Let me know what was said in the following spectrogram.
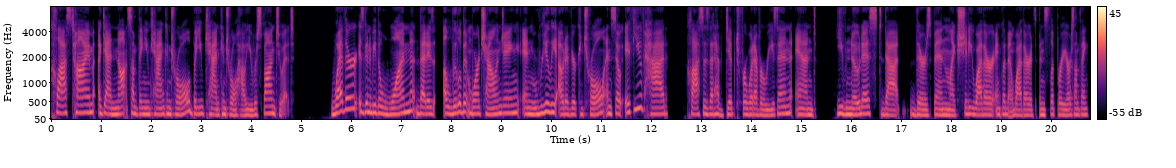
class time, again, not something you can control, but you can control how you respond to it. Weather is going to be the one that is a little bit more challenging and really out of your control. And so if you've had classes that have dipped for whatever reason and you've noticed that there's been like shitty weather, inclement weather, it's been slippery or something,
